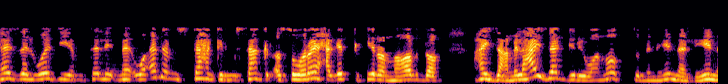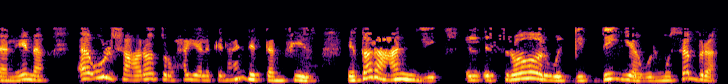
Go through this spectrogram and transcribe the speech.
هذا الوادي يمتلئ ماء وأنا مستعجل مستعجل. أصل ورايا حاجات كثيره النهارده عايزه أعملها. عايزه أجري وأنط من هنا لهنا لهنا. أقول شعارات روحية لكن عندي التنفيذ يا ترى عندي الإصرار والجدية والمثابرة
